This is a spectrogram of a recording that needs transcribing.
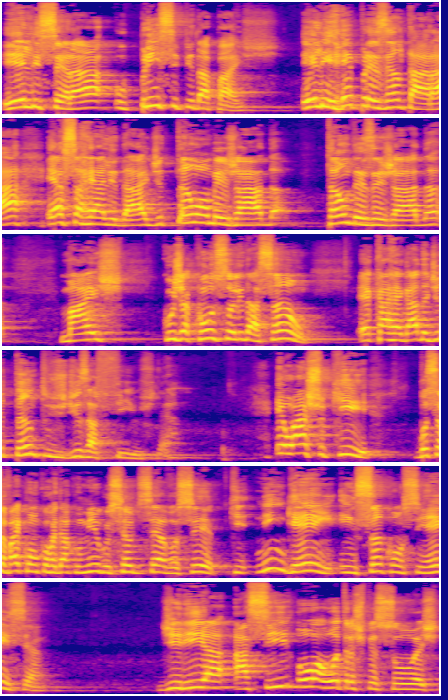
Ele será o príncipe da paz. Ele representará essa realidade tão almejada, tão desejada, mas cuja consolidação é carregada de tantos desafios. Né? Eu acho que você vai concordar comigo se eu disser a você que ninguém em sã consciência diria a si ou a outras pessoas:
